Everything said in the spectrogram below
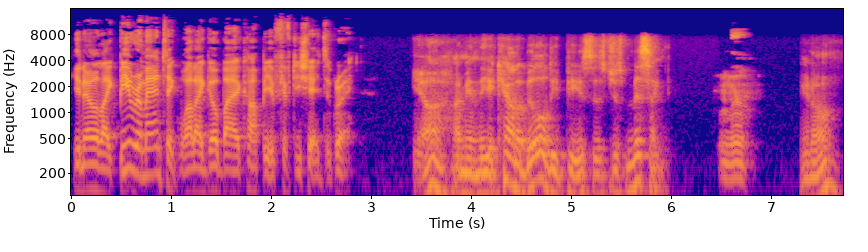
you know, like be romantic while I go buy a copy of Fifty Shades of Grey. Yeah, I mean, the accountability piece is just missing. No. You know.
